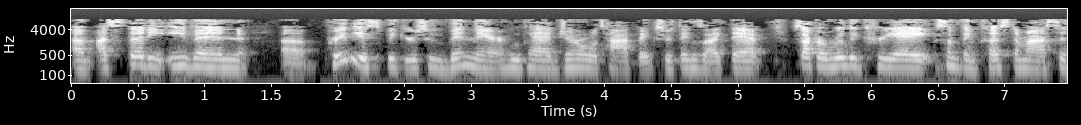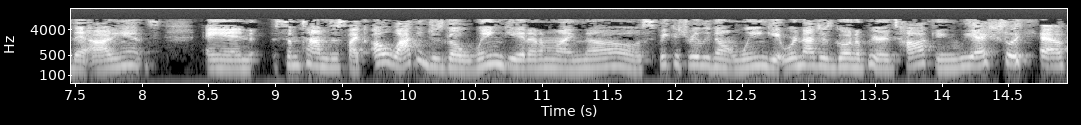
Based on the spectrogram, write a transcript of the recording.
Um, I study even uh, previous speakers who've been there who've had general topics or things like that. So I can really create something customized to that audience. And sometimes it's like, oh, I can just go wing it. And I'm like, no, speakers really don't wing it. We're not just going up here and talking. We actually have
